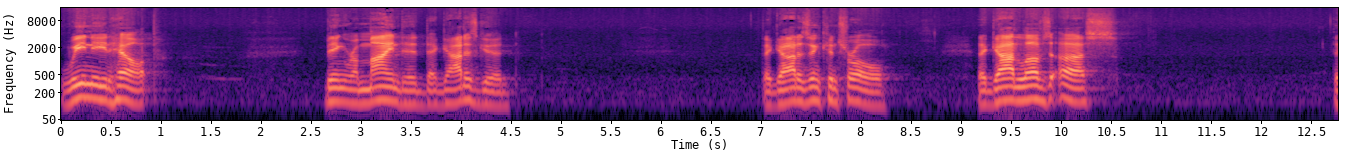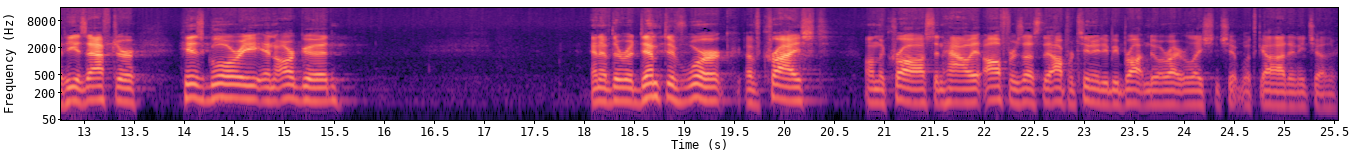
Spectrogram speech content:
we need help being reminded that God is good, that God is in control, that God loves us that He is after His glory and our good, and of the redemptive work of Christ on the cross and how it offers us the opportunity to be brought into a right relationship with God and each other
